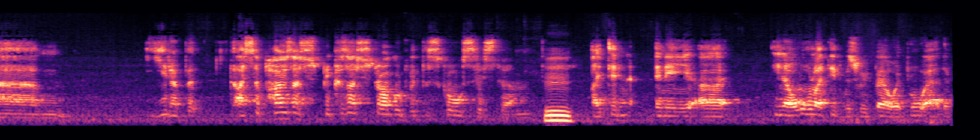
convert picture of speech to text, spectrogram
Um, you know, but I suppose I because I struggled with the school system, mm. I didn't any uh, you know, all I did was rebel. It brought out the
